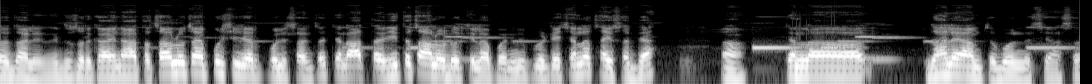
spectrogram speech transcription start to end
झाले नाही. दुसरं काय नाही. आता चालूच आहे प्रोसिजर पोलिसांचं. त्यांना आता इथं चालू डोकेला पण. मी पोलीस स्टेशनलाच आहे सध्या. हा त्यांना झालंय आमचं बोलणं असं.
